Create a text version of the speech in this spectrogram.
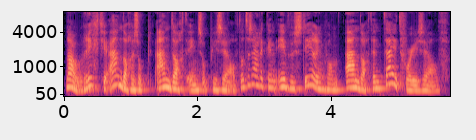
Nou, richt je aandacht eens, op, aandacht eens op jezelf. Dat is eigenlijk een investering van aandacht en tijd voor jezelf.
